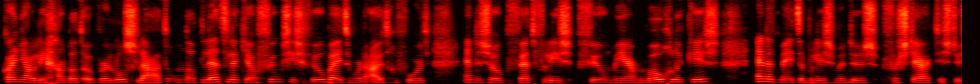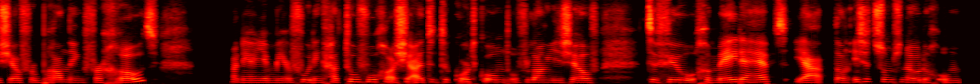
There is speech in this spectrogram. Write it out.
kan jouw lichaam dat ook weer loslaten. Omdat letterlijk jouw functies veel beter worden uitgevoerd en dus ook vetverlies veel meer mogelijk is en het metabolisme dus versterkt is. Dus jouw verbranding vergroot wanneer je meer voeding gaat toevoegen als je uit een tekort komt of lang jezelf te veel gemeden hebt, ja, dan is het soms nodig om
